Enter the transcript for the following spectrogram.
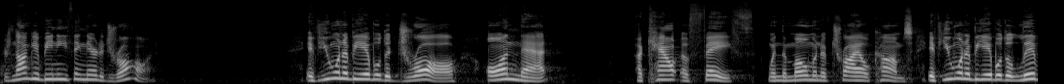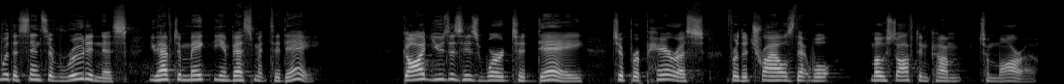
there's not going to be anything there to draw on. If you want to be able to draw on that account of faith when the moment of trial comes. If you want to be able to live with a sense of rootedness, you have to make the investment today. God uses His word today to prepare us for the trials that will most often come tomorrow.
